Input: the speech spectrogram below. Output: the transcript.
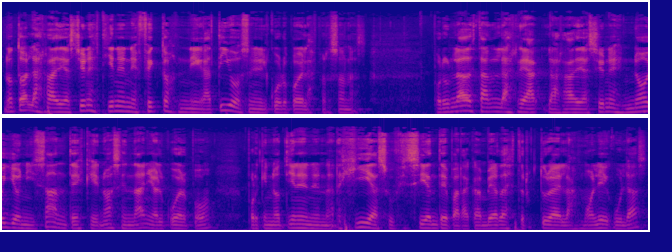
no todas las radiaciones tienen efectos negativos en el cuerpo de las personas. Por un lado están las, radiaciones no ionizantes que no hacen daño al cuerpo porque no tienen energía suficiente para cambiar la estructura de las moléculas.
